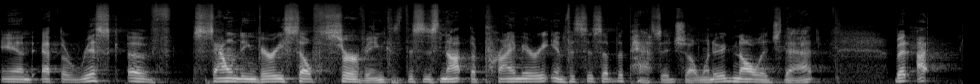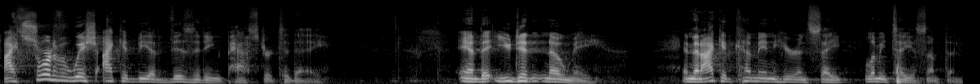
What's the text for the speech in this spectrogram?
and at the risk of sounding very self-serving because this is not the primary emphasis of the passage so i want to acknowledge that but I, I sort of wish I could be a visiting pastor today and that you didn't know me. And that I could come in here and say, let me tell you something.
